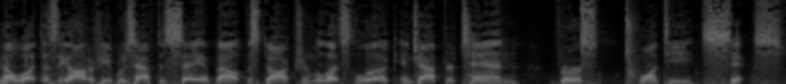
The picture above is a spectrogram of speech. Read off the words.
Now, what does the author of Hebrews have to say about this doctrine? Well, let's look in chapter 10, verse 26.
